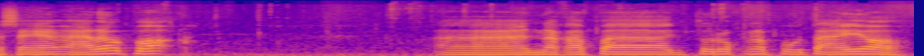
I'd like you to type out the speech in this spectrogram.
masayang araw po. Ah, nakapagturok na po tayo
